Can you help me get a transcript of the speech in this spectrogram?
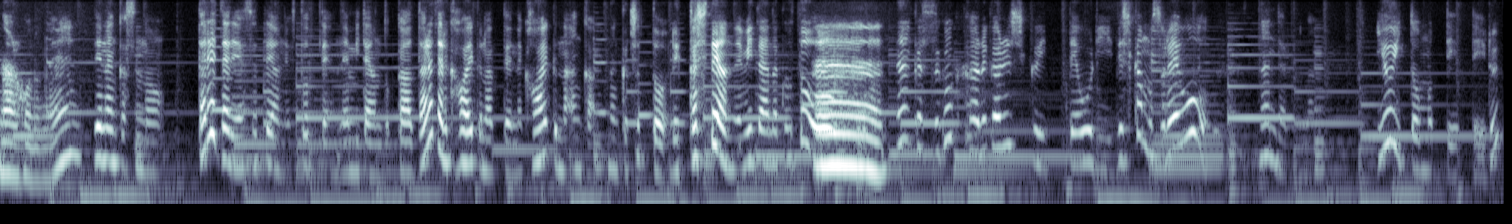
なるほどね。でなんかその誰々痩せたよね太ったよねみたいなのとか誰々可愛くなったよね可愛くなんかなんかちょっと劣化したよねみたいなことを、うんなんかすごく軽々しく言っておりでしかもそれをなんだろうな良いと思って言っている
